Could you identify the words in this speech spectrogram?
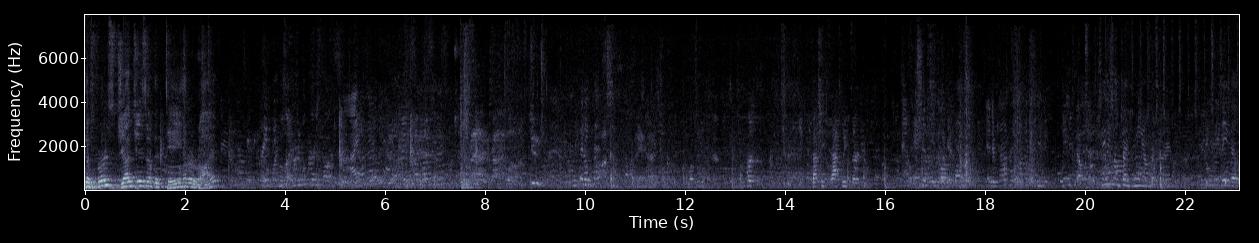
The first judges of the day have arrived. Putting this. That's exactly 30. Maybe he'll judge me all the time. They will.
